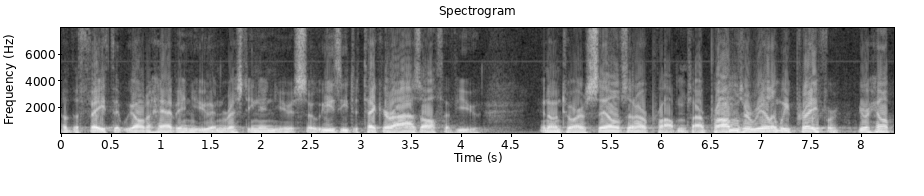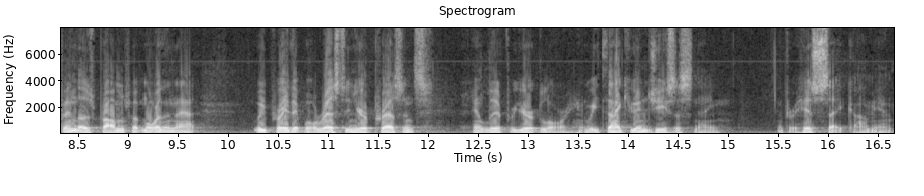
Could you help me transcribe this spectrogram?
of the faith that we ought to have in you and resting in you. It's so easy to take our eyes off of you and onto ourselves and our problems. Our problems are real, and we pray for your help in those problems, but more than that, we pray that we'll rest in your presence and live for your glory. And we thank you in Jesus' name and for his sake. Amen.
